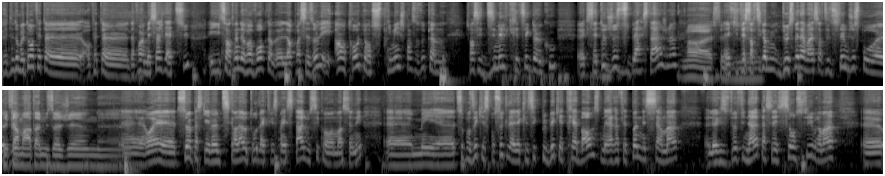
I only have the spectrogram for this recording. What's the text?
Rotten Tomato ont fait, un, fait un, un message là-dessus et ils sont en train de revoir comme, leur procédure et entre autres ils ont supprimé je pense surtout comme je pense que c'est 10 000 critiques d'un coup que c'était tout juste du blastage là Ah ouais, qui du- était sorti comme deux semaines avant la sortie du film juste pour Des commentaires misogynes. euh, Euh, ouais, euh, tout ça parce qu'il y avait un petit scandale autour de l'actrice principale aussi qu'on va mentionner. Mais tout ça pour dire que c'est pour ça que la, la critique publique est très basse, mais elle reflète pas nécessairement le résultat final, parce que si on fie vraiment euh,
